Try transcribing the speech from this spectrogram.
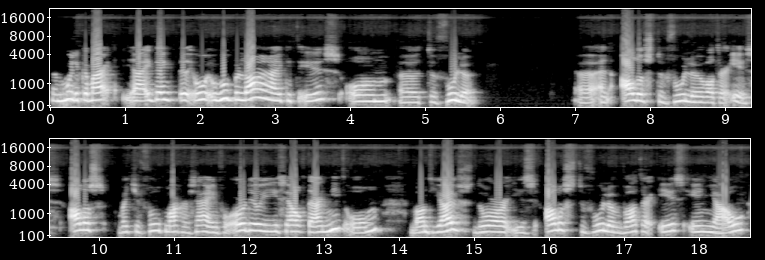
een moeilijke. Maar ja, ik denk hoe, hoe, belangrijk het is om uh, te voelen. En alles te voelen wat er is. Alles wat je voelt mag er zijn. Veroordeel je jezelf daar niet om. Want juist door alles te voelen wat er is in jou,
